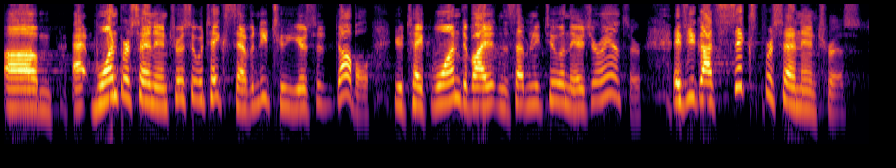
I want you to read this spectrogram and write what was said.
um, at 1% interest, it would take 72 years to double. You take 1, divide it into 72, and there's your answer. If you got 6% interest,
